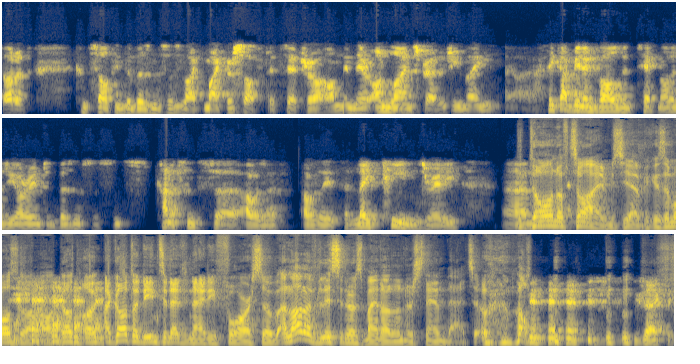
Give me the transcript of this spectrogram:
started consulting to businesses like Microsoft, etc., on in their online strategy mainly. I think I've been involved in technology oriented businesses since kind of since uh, I was a I was a, a late teens really. Um, the dawn of times, yeah, because I'm also I got, I got on the internet in '94, so a lot of listeners might not understand that. So exactly.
